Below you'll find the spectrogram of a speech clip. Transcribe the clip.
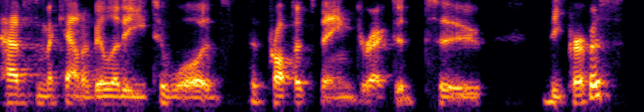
have some accountability towards the profits being directed to the purpose.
